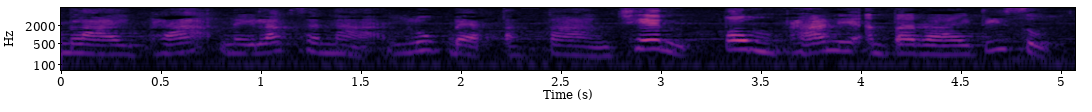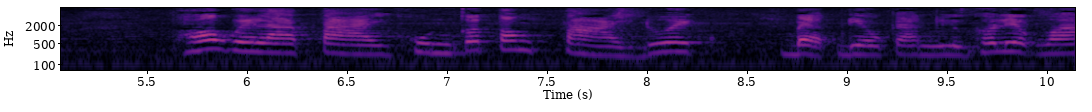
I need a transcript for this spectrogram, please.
ำลายพระในลักษณะรูปแบบต่างๆ เช่น ต้มพระนี่อันตรายที่สุด เพราะเวลาตายคุณก็ต้องตายด้วยแบบเดียวกัน หรือเขาเรียกว่า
